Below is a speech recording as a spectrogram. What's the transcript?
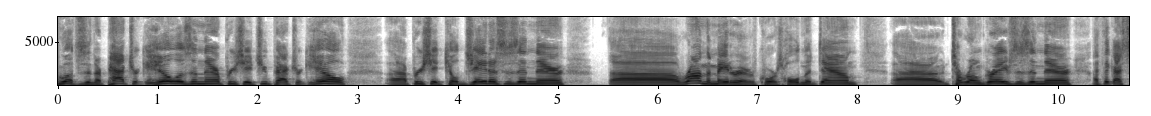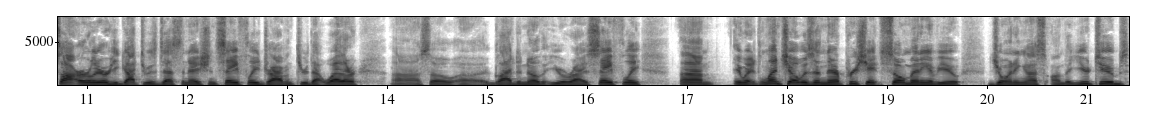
who else is in there? Patrick Hill is in there. Appreciate you, Patrick Hill. Uh, appreciate Kill Jadis is in there. Uh, Ron the Mater, of course, holding it down. Uh, Tyrone Graves is in there. I think I saw earlier he got to his destination safely, driving through that weather. Uh, so uh, glad to know that you arrived safely. Um, anyway, Lencho is in there. Appreciate so many of you joining us on the YouTubes.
